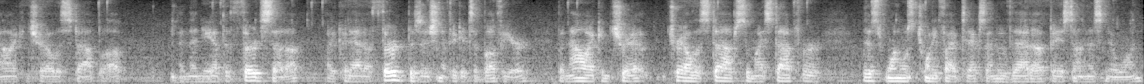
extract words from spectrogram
Now I can trail the stop up. And then you have the third setup. I could add a third position if it gets above here. But now I can trail, trail the stop. So my stop for this one was 25 ticks. I move that up based on this new one.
